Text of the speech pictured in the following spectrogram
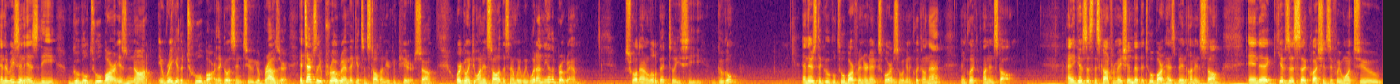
And the reason is the Google toolbar is not a regular toolbar that goes into your browser. It's actually a program that gets installed on your computer. So we're going to uninstall it the same way we would on the other program. Scroll down a little bit till you see Google. And there's the Google toolbar for Internet Explorer, so we're going to click on that and click uninstall. And it gives us this confirmation that the toolbar has been uninstalled and uh, gives us uh, questions if we want to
